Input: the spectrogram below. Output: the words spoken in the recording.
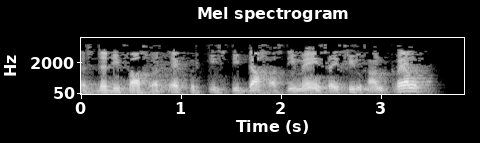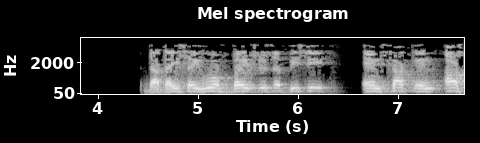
Is dit die vas wat ek verkies die dag as die mens sy siel gaan kwel? Dat hy sy hoof buig soos 'n bisie en sak en as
